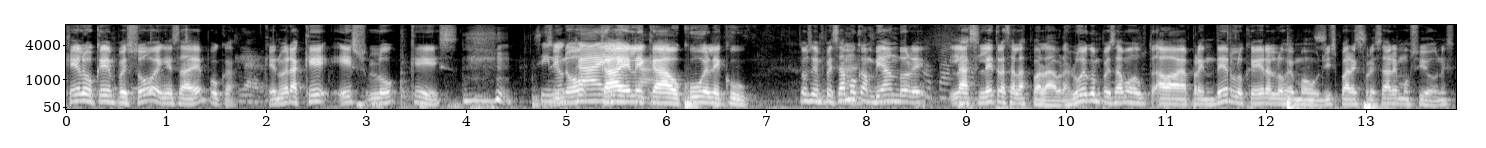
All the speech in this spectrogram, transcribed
¿Qué es lo que empezó en esa época? Que no era qué es lo que es, Sino sino KLK. KLK o QLQ. Entonces empezamos cambiándole las letras a las palabras. Luego empezamos a, aprender lo que eran los emojis para expresar emociones.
